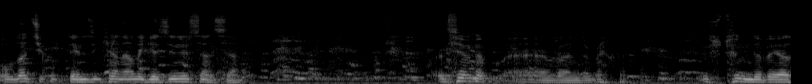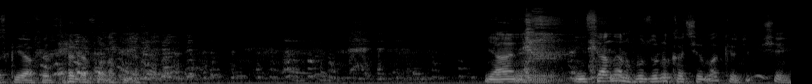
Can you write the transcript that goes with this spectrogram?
Oradan çıkıp denizin kenarında gezinirsen sen. Değil mi? Efendim. Üstünde beyaz kıyafetlerle falan. Yani insanların huzurunu kaçırmak kötü bir şey.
